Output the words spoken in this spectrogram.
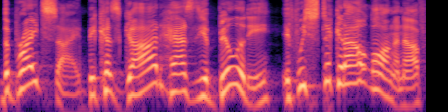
the bright side because God has the ability, if we stick it out long enough,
